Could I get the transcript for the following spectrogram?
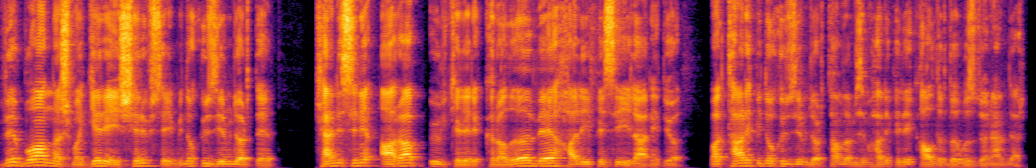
Ve bu anlaşma gereği Şerif Hüseyin 1924'te kendisini Arap ülkeleri kralı ve halifesi ilan ediyor. Bak tarih 1924 tam da bizim halifeliği kaldırdığımız dönemler.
